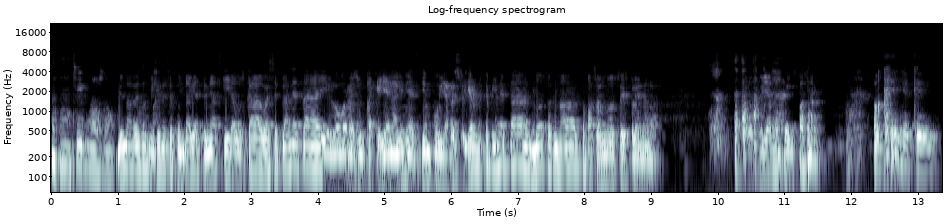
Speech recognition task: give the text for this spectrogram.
Sí, no, Y una vez las misiones secundarias tenías que ir a buscar algo a ese planeta y luego resulta que ya en la línea de tiempo ya destruyeron ese planeta. No, nada de esto pasó, no estoy explicando nada. Pero pues ya no puedes pasar. Ok, ok.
